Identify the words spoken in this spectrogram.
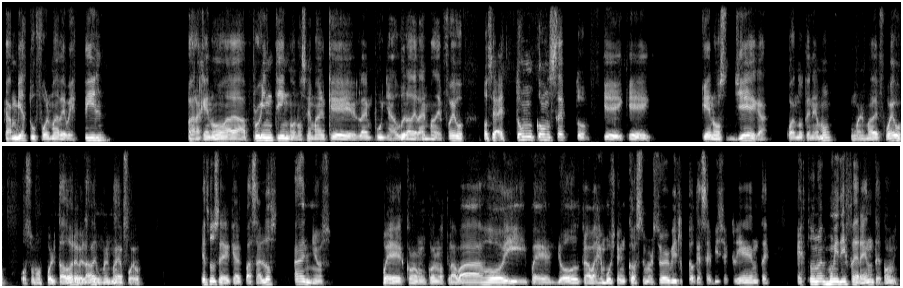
cambias tu forma de vestir para que no haga printing o no se marque la empuñadura del arma de fuego. O sea, esto es un concepto que, que, que nos llega cuando tenemos un arma de fuego o somos portadores, ¿verdad? De un arma de fuego. ¿Qué sucede? Que al pasar los años, pues con, con, los trabajos y pues yo trabajé mucho en customer service, lo que es servicio al cliente. Esto no es muy diferente, Tony.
